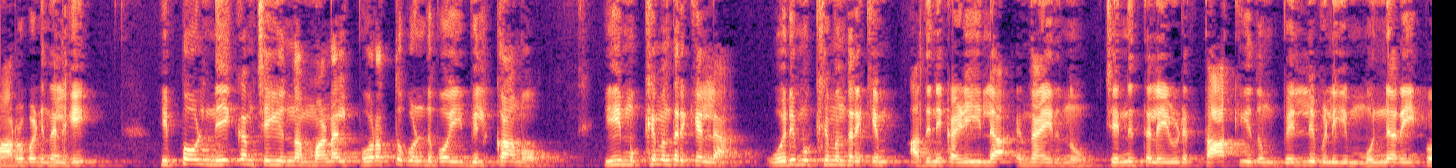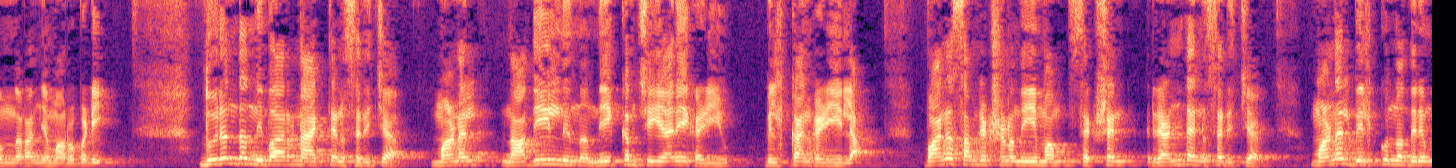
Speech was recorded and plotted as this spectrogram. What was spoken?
മറുപടി നൽകി. ഇപ്പോൾ നീക്കം ചെയ്യുന്ന മണൽ പുറത്തു കൊണ്ടുപോയി വിൽക്കാമോ? ഈ മുഖ്യമന്ത്രിക്കല്ല ഒരു മുഖ്യമന്ത്രിക്കും അതിന് കഴിയില്ല എന്നായിരുന്നു ചെന്നിത്തലയുടെ താക്കീതും വെല്ലുവിളിയും മുന്നറിയിപ്പും നിറഞ്ഞ മറുപടി. ദുരന്ത നിവാരണ ആക്ട് അനുസരിച്ച് മണൽ നദിയിൽ നിന്ന് നീക്കം ചെയ്യാനേ കഴിയൂ. വിൽക്കാൻ കഴിയില്ല. വനസംരക്ഷണ നിയമം സെക്ഷൻ രണ്ട് അനുസരിച്ച് മണൽ വിൽക്കുന്നതിനും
